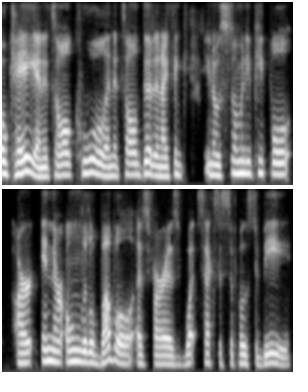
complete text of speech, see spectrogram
okay and it's all cool and it's all good. And i think you know so many people are in their own little bubble as far as what sex is supposed to be.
